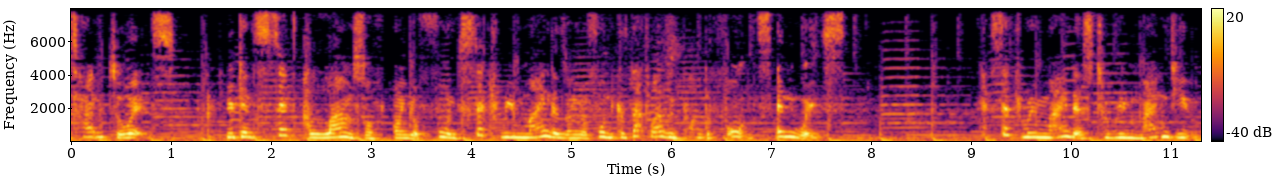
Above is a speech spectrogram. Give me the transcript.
time to it. You can set alarms of, on your phone, set reminders on your phone because that's why we bought the phones, anyways. Set reminders to remind you.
